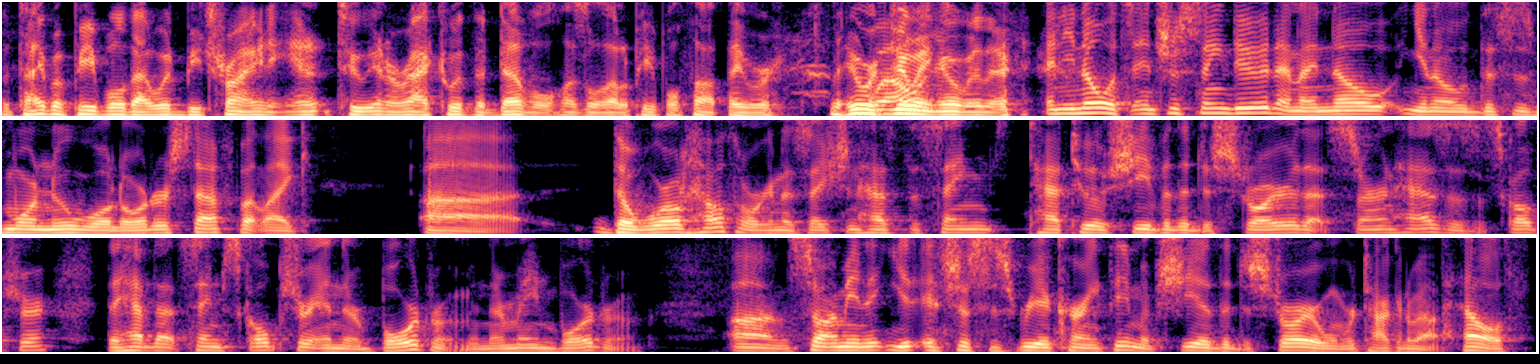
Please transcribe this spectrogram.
The type of people that would be trying to, in- to interact with the devil, as a lot of people thought they were they were Well, doing over there. And you know what's interesting, dude? And I know, you know, this is more New World Order stuff, but like uh the World Health Organization has the same tattoo of Shiva the Destroyer that CERN has as a sculpture. They have that same sculpture in their boardroom, in their main boardroom. Um, so, I mean, it, it's just this reoccurring theme of Shiva the Destroyer when we're talking about health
